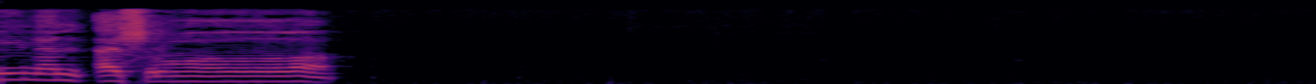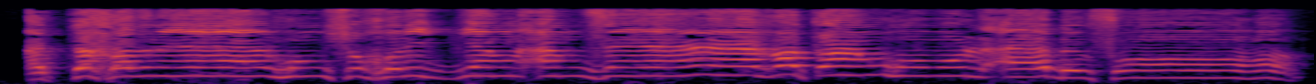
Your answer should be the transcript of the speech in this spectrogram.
من الأشرار. أتخذناهم سخريا أم زاغت عنهم الأبصار؟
